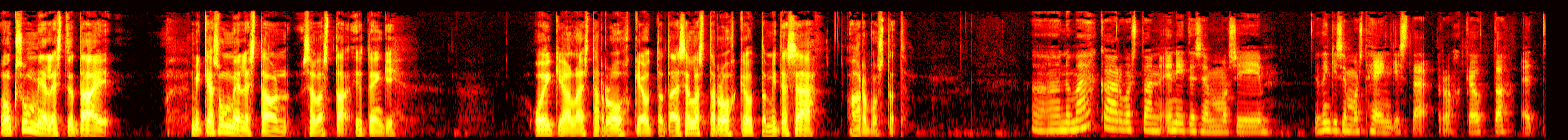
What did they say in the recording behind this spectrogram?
Onko sun mielestä jotain, mikä sun mielestä on sellaista jotenkin oikeanlaista rohkeutta tai sellaista rohkeutta, mitä sä arvostat? No mä ehkä arvostan eniten semmosia, jotenkin semmoista henkistä rohkeutta, että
